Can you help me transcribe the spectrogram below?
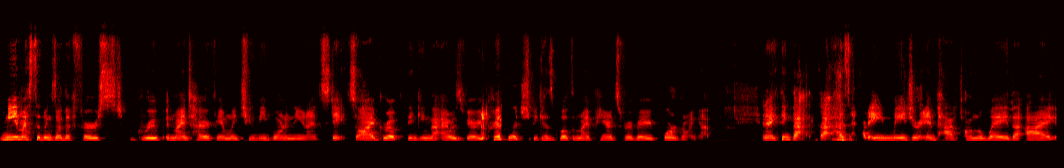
me and my siblings are the first group in my entire family to be born in the United States. So I grew up thinking that I was very privileged because both of my parents were very poor growing up. And I think that that has had a major impact on the way that I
